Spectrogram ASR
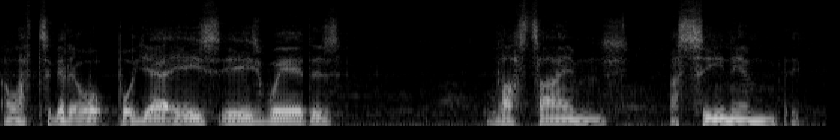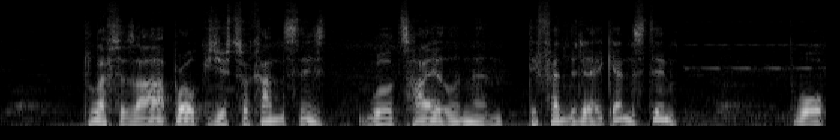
I'll have to get it up, but yeah, it is it is weird. As last time I seen him. Left his heart broke. He just took Anthony's world title and then defended it against him. But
